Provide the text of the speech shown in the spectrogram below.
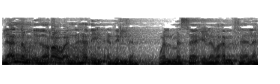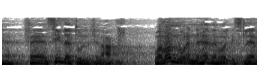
لأنهم إذا رأوا أن هذه الأدلة والمسائل وأمثالها فاسدة في العقل وظنوا أن هذا هو الإسلام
